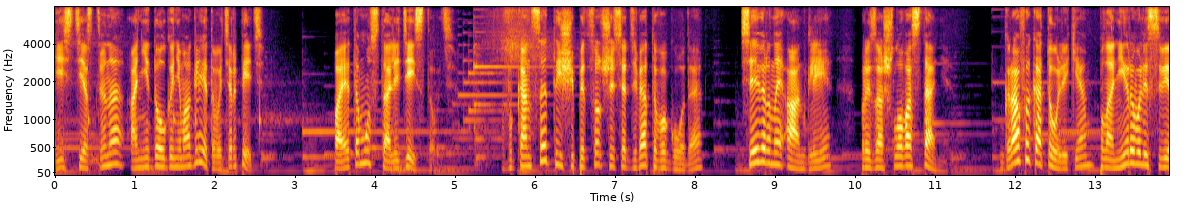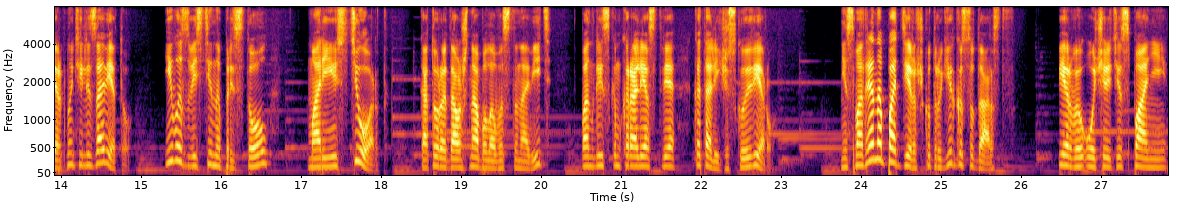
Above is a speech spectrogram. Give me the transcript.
Естественно, они долго не могли этого терпеть, поэтому стали действовать. В конце 1569 года в Северной Англии произошло восстание. Графы-католики планировали свергнуть Елизавету и возвести на престол Марию Стюарт, которая должна была восстановить в английском королевстве католическую веру. Несмотря на поддержку других государств, в первую очередь Испании,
